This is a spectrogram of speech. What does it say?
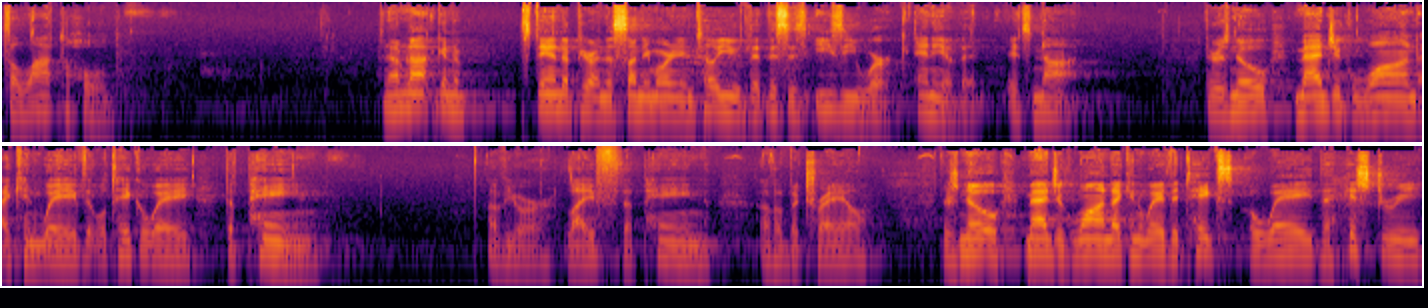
It's a lot to hold. And I'm not going to stand up here on this Sunday morning and tell you that this is easy work, any of it. It's not. There is no magic wand I can wave that will take away the pain of your life, the pain of a betrayal, there's no magic wand I can wave that takes away the history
